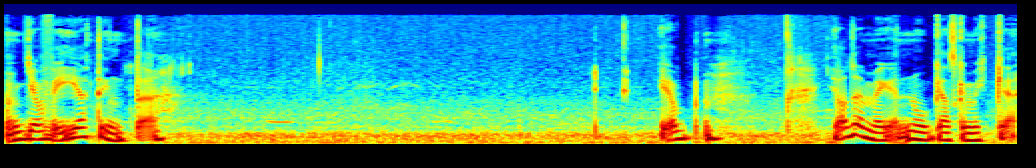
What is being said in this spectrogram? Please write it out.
Jag vet inte. Jag, jag dömer nog ganska mycket.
